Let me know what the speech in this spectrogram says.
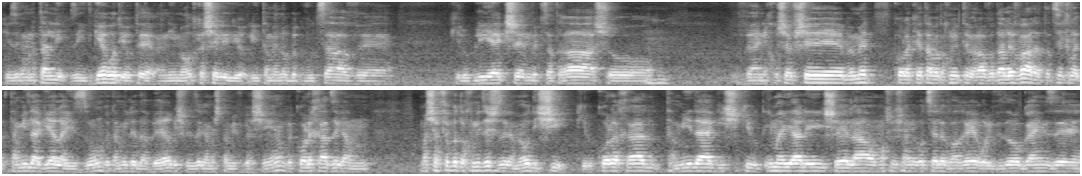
כי זה גם נתן לי, זה אתגר אותי יותר, אני מאוד קשה לי להתאמן לו בקבוצה וכאילו בלי אקשן וקצת רעש או... ואני חושב שבאמת כל הקטע בתוכנית על עבודה לבד, אתה צריך תמיד להגיע לאיזון ותמיד לדבר, בשביל זה גם יש את המפגשים, וכל אחד זה גם, מה שיפה בתוכנית זה שזה גם מאוד אישי, כאילו כל אחד תמיד היה גיש, כאילו אם היה לי שאלה או משהו שאני רוצה לברר או לבדוק, גם אם זה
